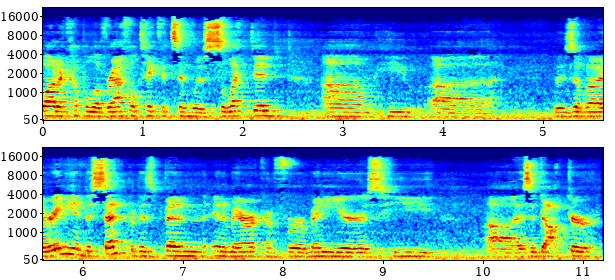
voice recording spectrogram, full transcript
bought a couple of raffle tickets and was selected. Um, he uh, was of Iranian descent, but has been in America for many years. He is a doctor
